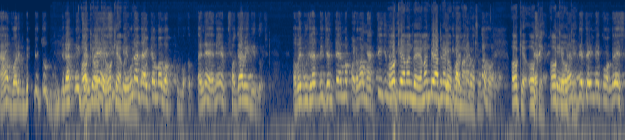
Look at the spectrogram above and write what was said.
આ વર્ગભેદને તો ગુજરાતની જનતાએ ઓકે, દાયકામાં એને એને ફગાવી દીધો છે. હવે ગુજરાતની જનતા એમાં પડવા માંગતી જ નથી. ઓકે અમનભાઈ અમનભાઈ આપને રોકવા માંગુ છું. Okay okay okay okay. લીધે થઈને કોંગ્રેસ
